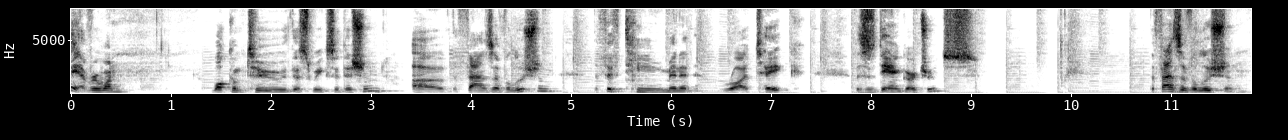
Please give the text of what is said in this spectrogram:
Hey everyone, welcome to this week's edition of the FAS Evolution, the 15 minute raw take. This is Dan Gertrudes. The FAS Evolution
